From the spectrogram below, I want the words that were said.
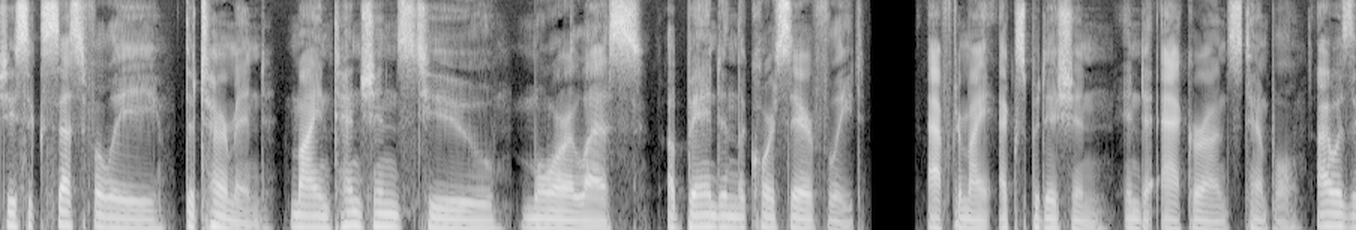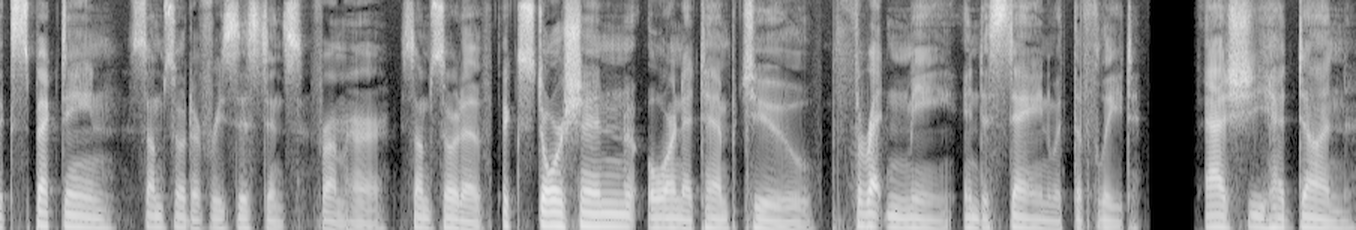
she successfully determined my intentions to more or less abandon the Corsair fleet after my expedition into Acheron's temple. I was expecting some sort of resistance from her, some sort of extortion or an attempt to threaten me into staying with the fleet, as she had done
